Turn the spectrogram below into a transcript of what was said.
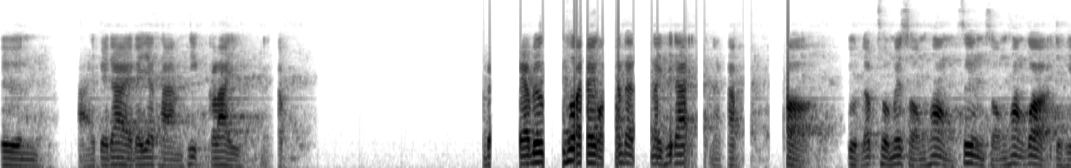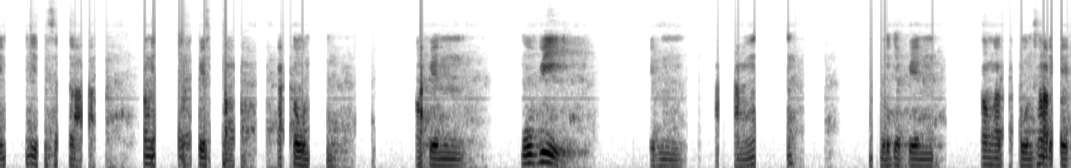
เดินสายไปได้ระยะทางที่ไกลนะครับแบบเดิมทั่วไปของท่านใดที่ได้นะครับ ก็จุดรับชมได้สองห้อง ซึ่งสองห้องก็จะเห็นอิสระตรงนี้จะเป็นการ์ตูนเป็นมูฟวี่เป็นหนังหรือจะเป็นช่องการ์ตูนช่องเด็ก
